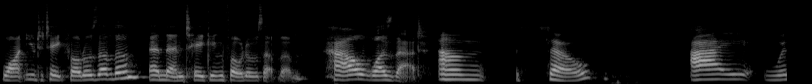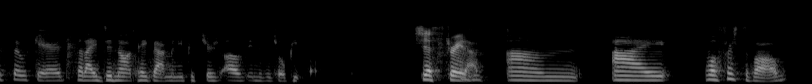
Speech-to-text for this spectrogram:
want you to take photos of them and then taking photos of them? How was that? Um, so I was so scared that I did not take that many pictures of individual people. Just straight up. Um, I well, first of all,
